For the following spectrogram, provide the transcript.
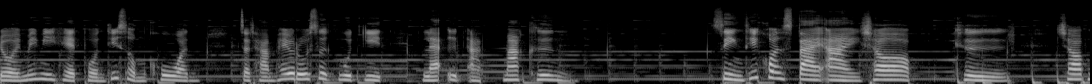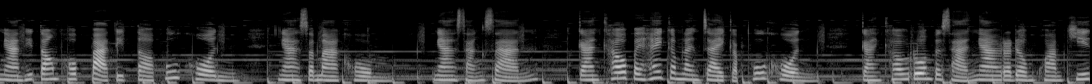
โดยไม่มีเหตุผลที่สมควร จะทำให้รู้สึกหงุดหงิดและอึดอัดมากขึ้น สิ่งที่คนสไตล์ไอชอบ คือ ชอบงานที่ต้องพบปะติดต่อผู้คน งานสมาคม งานสังสรรค์ การเข้าไปให้กำลังใจกับผู้คน การเข้าร่วมประสานงานระดมความคิด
